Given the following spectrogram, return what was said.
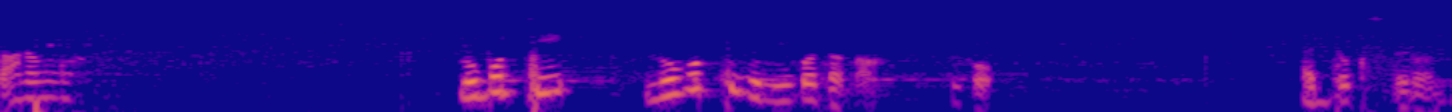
다른 거. 로보틱? 로보틱은 이거잖아. 이거. 안독스런.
